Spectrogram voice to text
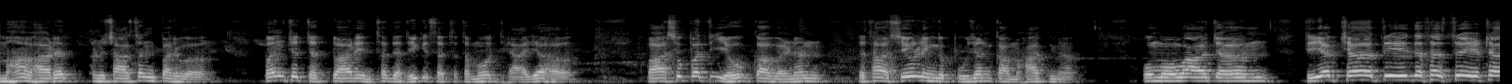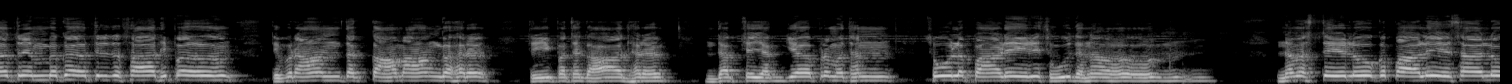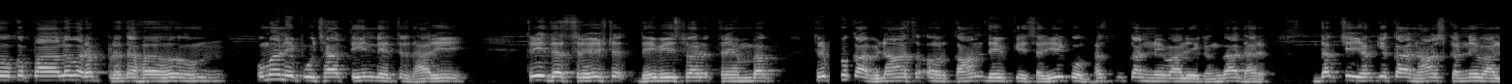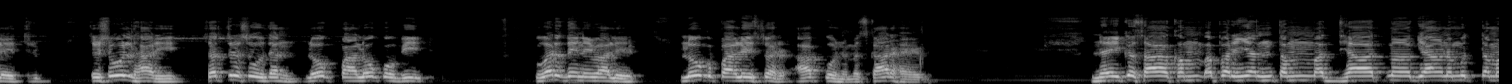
महाभारत अनुशासन पर्व पंचचत्वारिंशदधिक शतमोध्याय पाशुपत योग का वर्णन तथा शिवलिंग पूजन का महात्म्य। उमोवाच, त्रियक्ष, त्रिदशश्रेष्ठ, त्र्यंबक, त्रिदशाधिप त्रिपुरांत कामांगहर त्रिपथगाधर दक्ष यज्ञ प्रमथन शूलपाणेरिसूदन। नमस्ते लोकपाले स लोकपाल वर प्रद उमा ने पूछा, तीन नेत्रधारी, त्रिदश श्रेष्ठ, देवेश्वर, त्रयंबक त्रिपुर का विनाश और कामदेव के शरीर को भस्म करने वाले गंगाधर, दक्ष यज्ञ का नाश करने वाले त्रिशूलधारी शत्रुसूदन लोकपालों को भी वर देने वाले लोकपालेश्वर, आपको नमस्कार है। नैक शाखम अपर्यतम अध्यात्म ज्ञानमुत्तम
